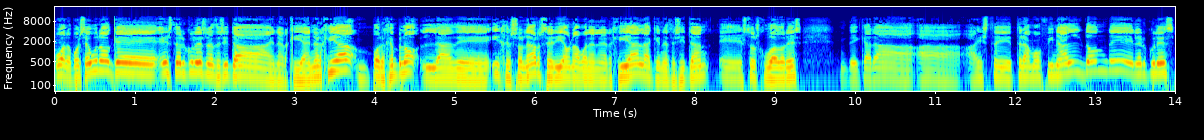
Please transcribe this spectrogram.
Bueno, pues seguro que este Hércules necesita energía. Energía, por ejemplo, la de IG Solar sería una buena energía, la que necesitan eh, estos jugadores de cara a este tramo final, donde el Hércules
